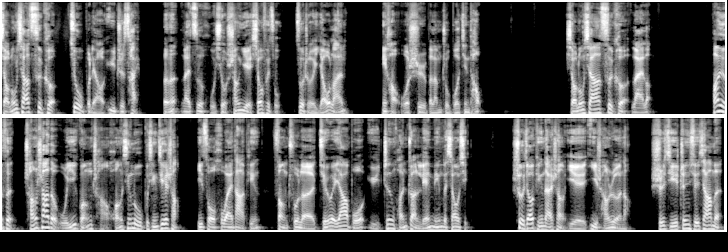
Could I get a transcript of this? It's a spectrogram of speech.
小龙虾刺客救不了预制菜。本文来自虎嗅商业消费组，作者姚兰。你好，我是本栏目主播金涛。小龙虾刺客来了。八月份，长沙的五一广场黄兴路步行街上，一座户外大屏放出了《绝味鸭脖》与《甄嬛传》联名的消息，社交平台上也异常热闹。十级真学家们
